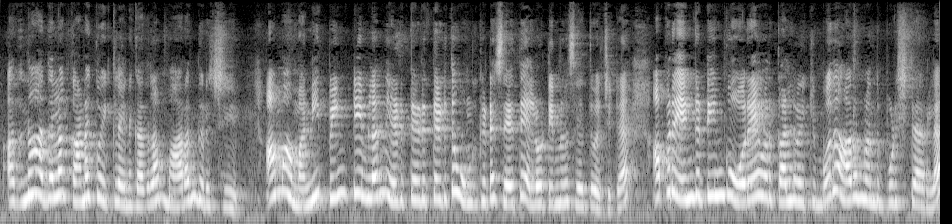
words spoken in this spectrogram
அது நான் அதெல்லாம் கணக்கு வைக்கல. எனக்கு அதெல்லாம் மறந்துருச்சு. ஆமாம் ஆமாம் நீ பிங்க் டீம்லேருந்து எடுத்து எடுத்து எடுத்து உங்ககிட்ட சேர்த்து எல்லோ டீம்லேயும் சேர்த்து வச்சுட்டேன் அப்புறம் எங்கள் டீமுக்கு ஒரே ஒரு கல் வைக்கும்போது அருண் வந்து பிடிச்சிட்டார்ல?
